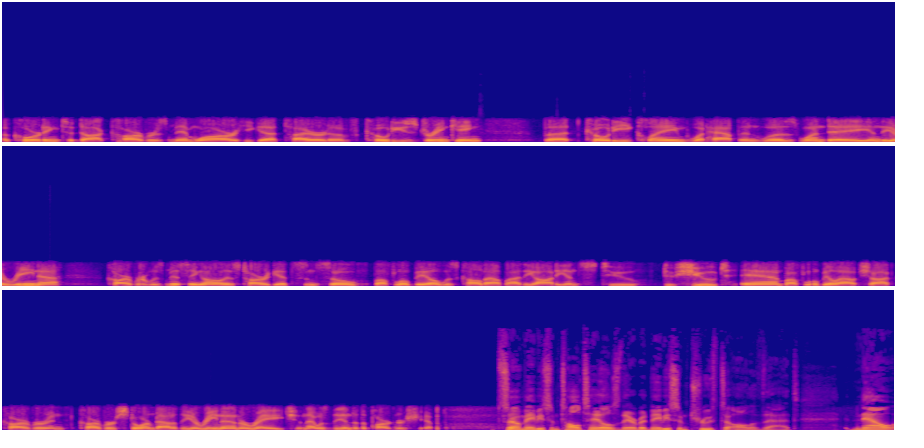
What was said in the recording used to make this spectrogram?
According to Doc Carver's memoir, he got tired of Cody's drinking, but Cody claimed what happened was one day in the arena, Carver was missing all his targets, and so Buffalo Bill was called out by the audience to to shoot, and Buffalo Bill outshot Carver, and Carver stormed out of the arena in a rage, and that was the end of the partnership. So maybe some tall tales there, but maybe some truth to all of that. Now,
